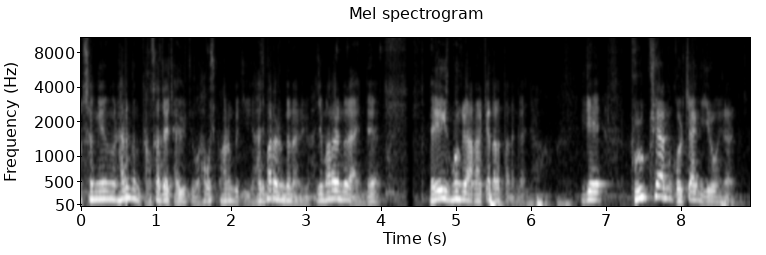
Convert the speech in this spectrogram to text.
성형을 하는 건 당사자의 자유죠. 하고 싶어 하는 거지. 하지 말라는 건 아니에요. 하지 말라는 건 아닌데 내가 여기서 뭔가를 안 할 깨달았다는 거 아니야. 이게 불쾌한 골짜기 이론이라는 거죠.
